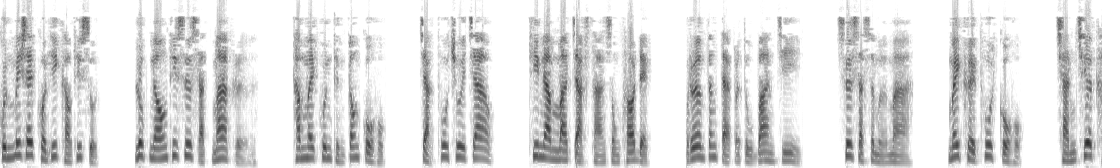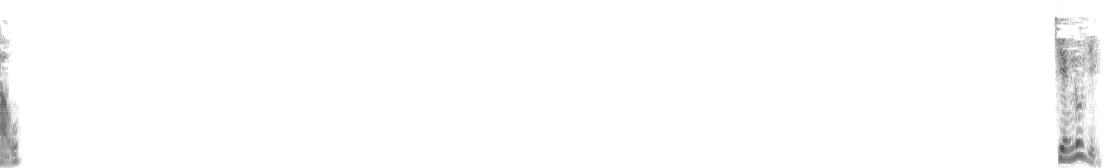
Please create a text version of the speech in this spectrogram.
คุณไม่ใช่คนที่เขาที่สุด ลูกน้องที่ซื่อสัตย์มากเหรอทำไมคุณถึงต้องโกหก จากผู้ช่วยเจ้า ที่นำมาจากสถานสงเคราะห์เด็ก เริ่มตั้งแต่ประตูบ้านจี้ ซื่อสัตย์เสมอมา ไม่เคยพูดโกหก ฉันเชื่อเขา เจียงลู่หยิง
